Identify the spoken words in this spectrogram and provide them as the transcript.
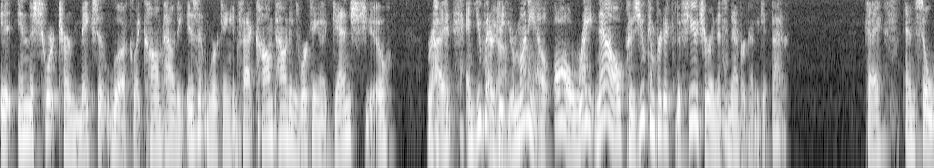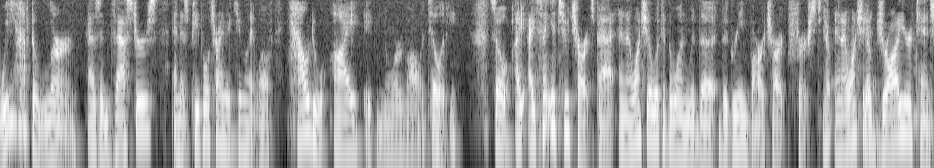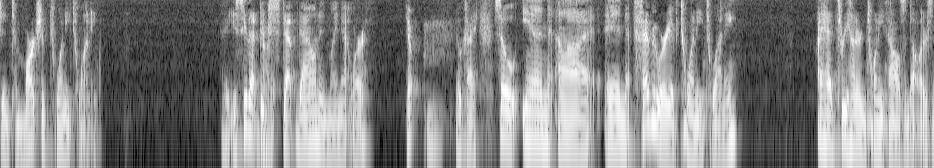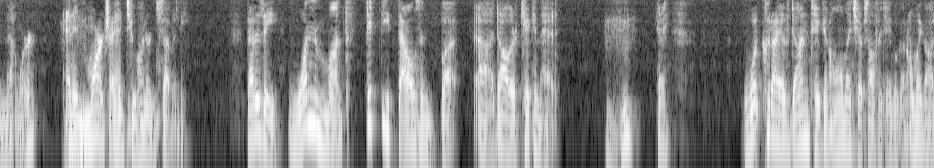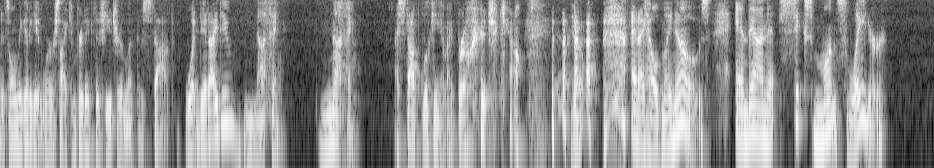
It in the short term makes it look like compounding isn't working. In fact, compounding is working against you right? And you better yeah. get your money out all right now because you can predict the future and it's never going to get better. Okay. And so we have to learn as investors and as people trying to accumulate wealth, how do I ignore volatility? So I, I, sent you two charts, Pat, and I want you to look at the one with the, the green bar chart first. Yep. And I want you yep. to draw your attention to March of 2020. You see that big step down in my net worth? Yep. Okay. So in uh, in February of 2020, I had three hundred twenty thousand dollars in net worth, mm-hmm. and in mm-hmm. March I had two hundred seventy. That is a one month fifty thousand uh, dollar kick in the head. Mm-hmm. Okay. What could I have done? Taken all my chips off the table, going, oh my God, it's only going to get worse. I can predict the future. Let this stop. What did I do? Nothing. Nothing. I stopped looking at my brokerage account. yep. and I held my nose. And then six months later,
